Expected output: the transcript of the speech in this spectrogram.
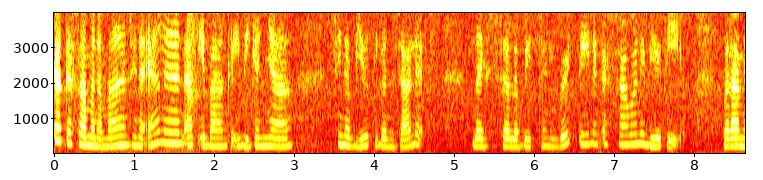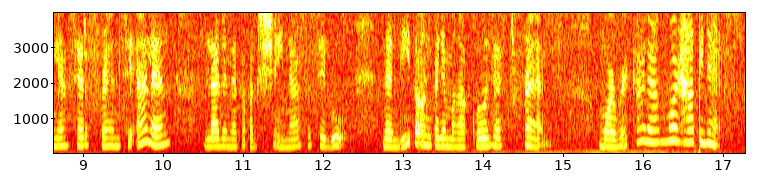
Magkakasama naman sina Ellen at ibang kaibigan niya, sina Beauty Gonzalez. Nag-celebrate ng birthday ng asawa ni Beauty. Maraming ang set of friends si Ellen, lalo na kapag siya'y nasa Cebu. Nandito ang kanyang mga closest friends. More barkada, more happiness.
